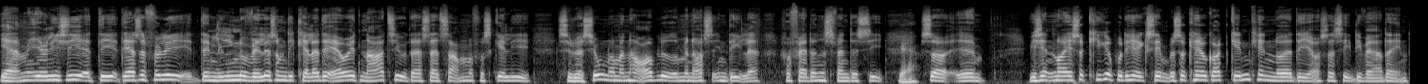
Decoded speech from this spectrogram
Ja, men jeg vil lige sige, at det, det er selvfølgelig den lille novelle, som de kalder det, er jo et narrativ, der er sat sammen med forskellige situationer, man har oplevet, men også en del af forfatternes fantasi. Ja. Så øh, hvis jeg, når jeg så kigger på det her eksempel, så kan jeg jo godt genkende noget af det, jeg også har set i hverdagen.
